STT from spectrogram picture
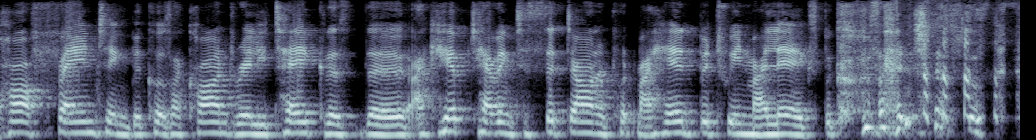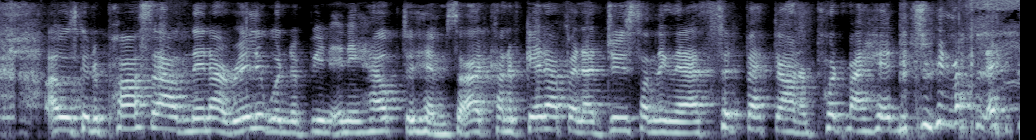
half fainting because I can't really take the the I kept having to sit down and put my head between my legs because I just was I was going to pass out and then I really wouldn't have been any help to him. So I'd kind of get up and I'd do something, then I'd sit back down and put my head between my legs,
